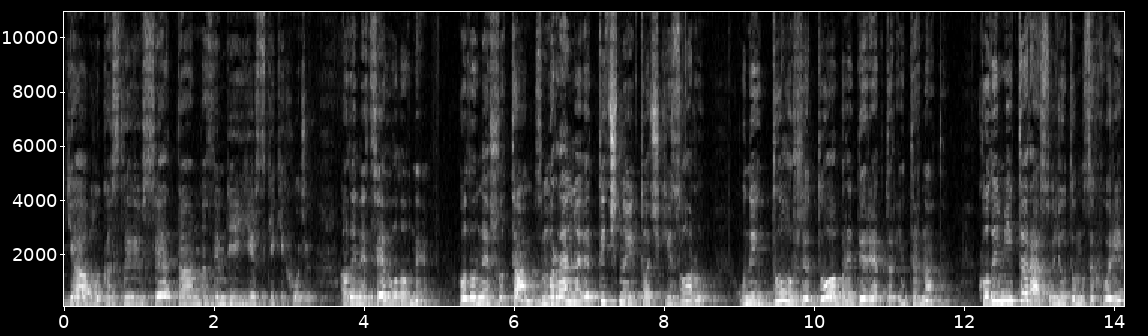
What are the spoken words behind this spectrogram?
Яблука, сливи, все там на землі їж скільки хочеш. Але не це головне. Головне, що там, з морально-етичної точки зору, у них дуже добрий директор інтерната. Коли мій Тарас у лютому захворів,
